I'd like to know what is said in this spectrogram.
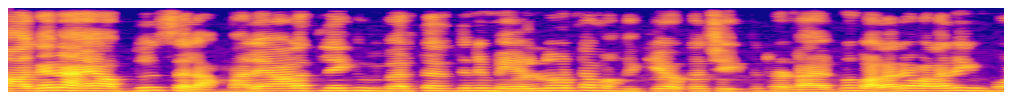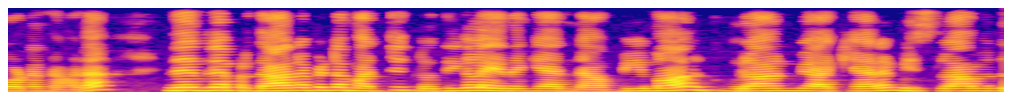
മകനായ അബ്ദുൽ സലാം മലയാളത്തിലേക്ക് വിവർത്തനത്തിന് മേൽനോട്ടം വഹിക്കുകയും ഒക്കെ ചെയ്തിട്ടുണ്ടായിരുന്നു. വളരെ വളരെ ഇമ്പോർട്ടന്റ് ആണ്. ഇദ്ദേഹത്തിലെ പ്രധാനപ്പെട്ട മറ്റ് കൃതികൾ ഏതൊക്കെയാണ് നബിമാർ ഖുറാൻ വ്യാഖ്യാനം ഇസ്ലാമത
